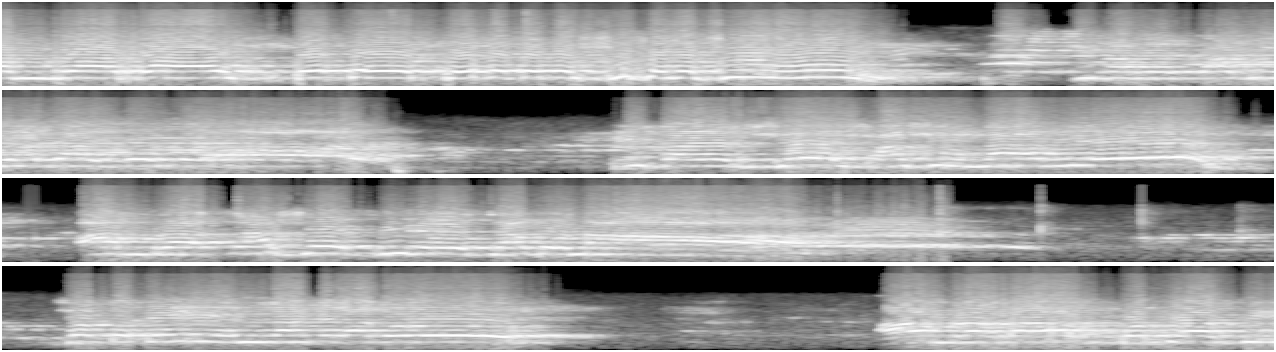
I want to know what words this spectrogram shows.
আমরা রাজপথে থেকে থেকে শেষ হাসি না দিয়ে আমরা চাষে ফিরে যাব না যতদিন লাগে লাগুক আমরা রাজপথে আছি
